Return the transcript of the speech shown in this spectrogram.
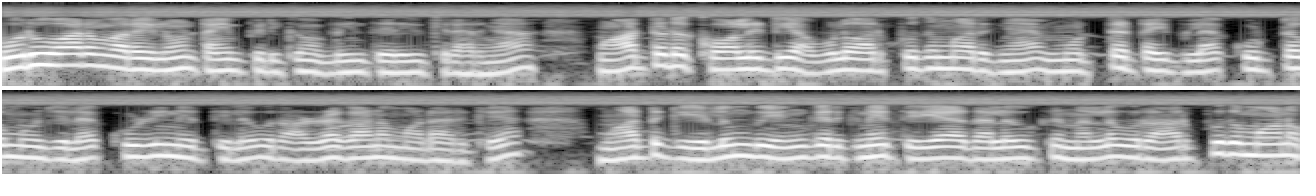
ஒரு வாரம் வரையிலும் டைம் பிடிக்கும் அப்படின்னு தெரிவிக்கிறாருங்க. மாட்டோட குவாலிட்டி அவ்வளோ அற்புதமாக இருக்குங்க. மொட்டை டைப்பில் குட்டை மூஞ்சில் குழி நிறுத்தியில் ஒரு அழகான மாடாக இருக்குது மாட்டுக்கு எலும்பு எங்கே இருக்குன்னே தெரியாத அளவுக்கு நல்ல ஒரு அற்புதமான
